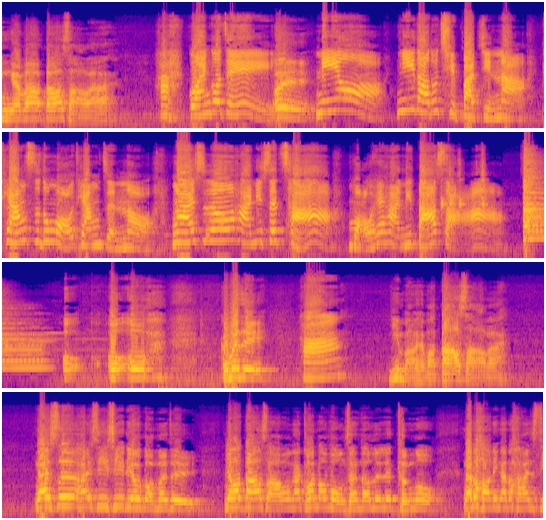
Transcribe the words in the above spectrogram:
你爱娃打啥啊？嗨，关哥子，哎，你哦，你倒都七八斤呐，平时都冇听真了，俺是哦喊你食茶，冇去喊你打啥。哦哦哦，哥妹子，哈，你妈爱娃打啥吧？俺是还细细的哥妹子，你娃打啥哦？俺看到风尘到那里疼哦，俺都好的俺都喊死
